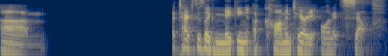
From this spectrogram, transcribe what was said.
um, a text is like making a commentary on itself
